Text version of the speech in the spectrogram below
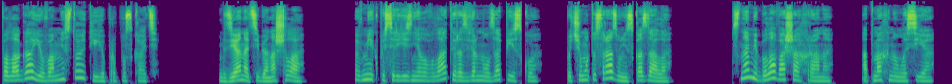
Полагаю, вам не стоит ее пропускать. Где она тебя нашла? Вмиг посерьезнел Влад и развернул записку. Почему ты сразу не сказала? С нами была ваша охрана, отмахнулась я.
